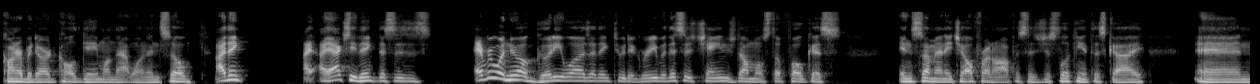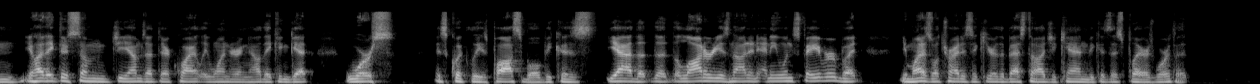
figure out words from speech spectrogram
Connor Bedard called game on that one, and so I think I, I actually think this is everyone knew how good he was. I think to a degree, but this has changed almost the focus in some NHL front offices just looking at this guy. And you know, I think there's some GMs out there quietly wondering how they can get worse as quickly as possible because yeah, the the, the lottery is not in anyone's favor, but you might as well try to secure the best odds you can because this player is worth it.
